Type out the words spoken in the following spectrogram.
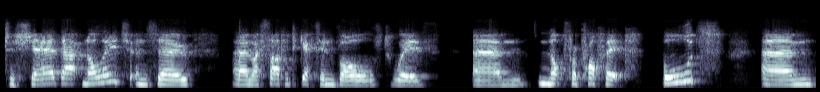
to share that knowledge, and so um, I started to get involved with um, not-for-profit boards um,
